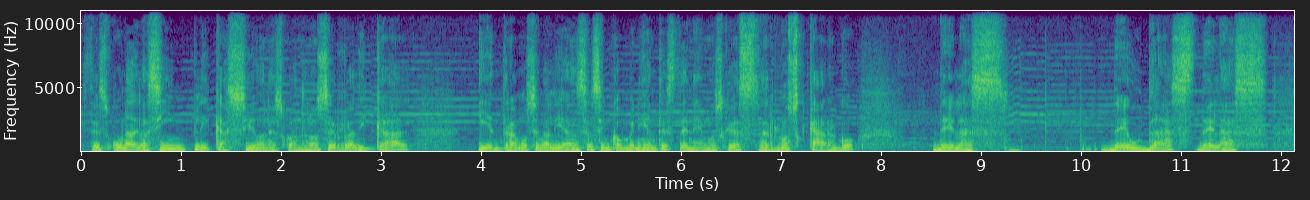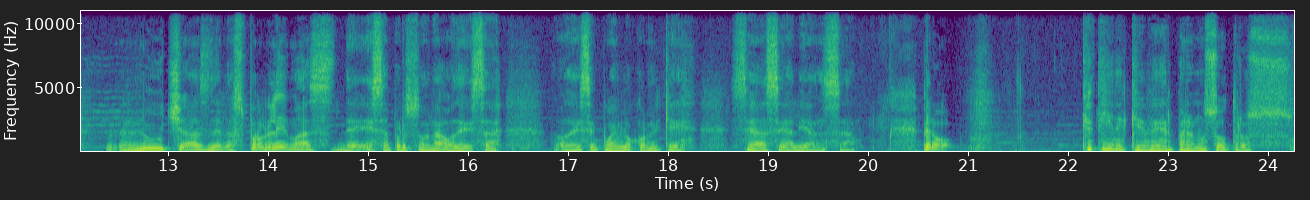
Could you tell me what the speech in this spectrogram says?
esta es una de las implicaciones. Cuando no ser radical y entramos en alianzas inconvenientes, tenemos que hacernos cargo de las deudas, de las luchas, de los problemas de esa persona o de, esa, o de ese pueblo con el que se hace alianza. Pero ¿Qué tiene que ver para nosotros,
